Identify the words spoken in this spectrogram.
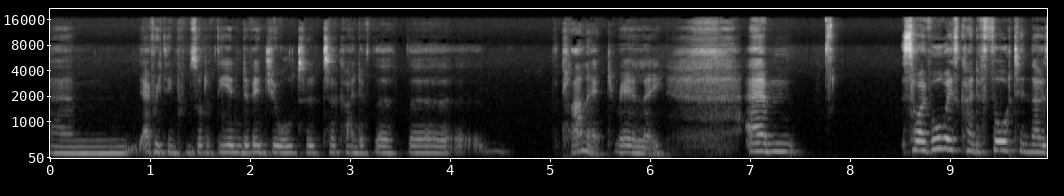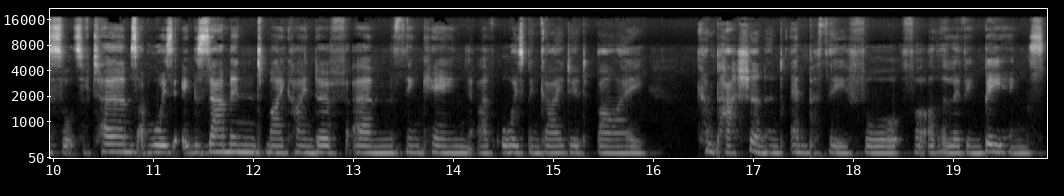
um, everything from sort of the individual to, to kind of the, the, the planet, really. Um, so I've always kind of thought in those sorts of terms. I've always examined my kind of um, thinking. I've always been guided by compassion and empathy for for other living beings.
